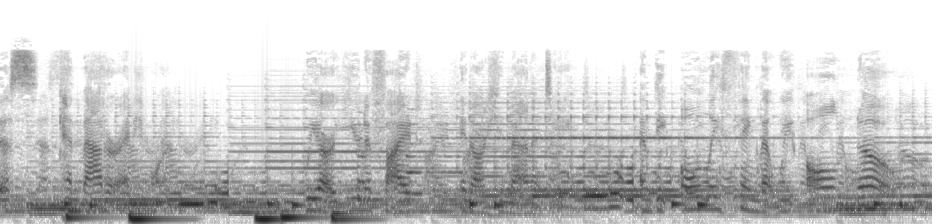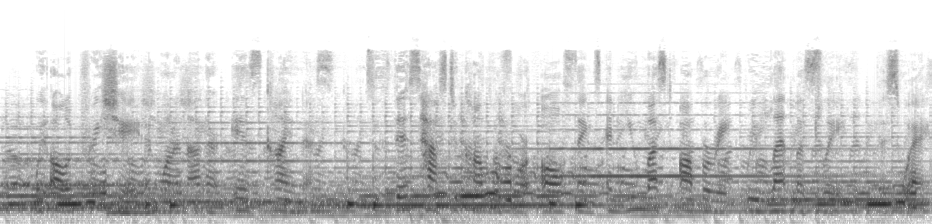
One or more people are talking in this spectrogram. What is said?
this can matter anymore. We are unified in our humanity. And the only thing that we all know, we all appreciate in one another is kindness. So this has to come before all things, and you must operate relentlessly this way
